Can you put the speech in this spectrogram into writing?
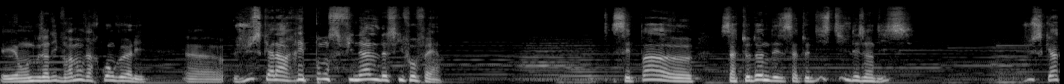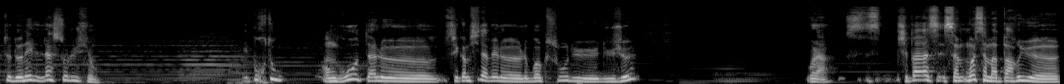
et on nous indique vraiment vers quoi on veut aller, euh, jusqu'à la réponse finale de ce qu'il faut faire. C'est pas, euh, ça te donne des, ça te distille des indices jusqu'à te donner la solution. Et pour tout. En gros, t'as le, c'est comme si tu avais le, le walkthrough du, du jeu. Voilà. Je sais pas, ça, moi ça m'a paru euh,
